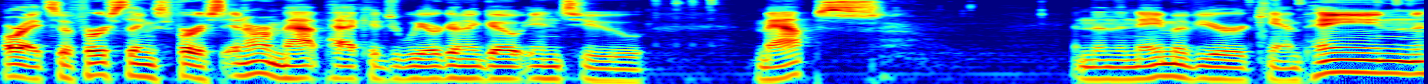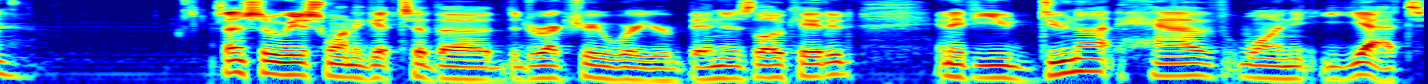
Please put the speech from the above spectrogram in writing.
All right, so first things first, in our map package, we are going to go into maps, and then the name of your campaign. Essentially, we just want to get to the, the directory where your bin is located. And if you do not have one yet,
